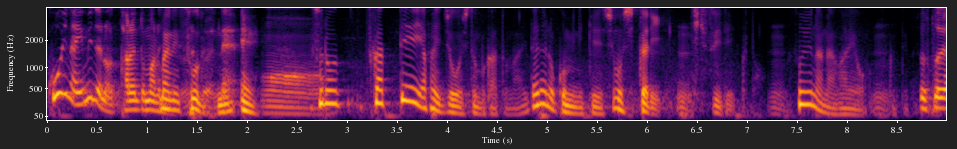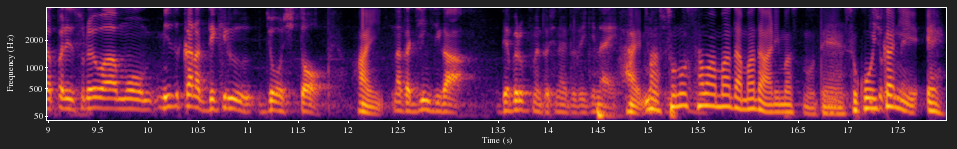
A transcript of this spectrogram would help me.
こういう意味でのタレントマネジメントそうですね。ええ、それを使って、やっぱり上司と部下との間でのコミュニケーションをしっかり引き継いでいくと。そういうような流れを作っていく。そうすると、やっぱりそれはもう、自らできる上司と、はい、なんか人事がデベロップメントしないとできない、はい。まあ、その差はまだまだありますので、そこをいかに、え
